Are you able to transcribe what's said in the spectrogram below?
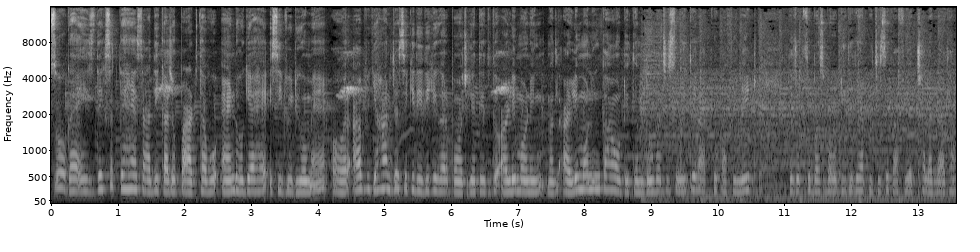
सो so गाइज़ देख सकते हैं, शादी का जो पार्ट था, वो एंड हो गया है इसी वीडियो में। और अब यहाँ, जैसे कि दीदी के घर पहुँच गए थे तो अर्ली मॉर्निंग मतलब अर्ली मॉर्निंग कहाँ उठे थे हम? दो बजे सोए थे रात को काफ़ी लेट तो जब से बस उठी थी तो यहाँ पीछे से काफ़ी अच्छा लग रहा था।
